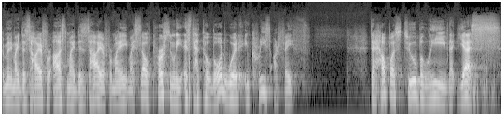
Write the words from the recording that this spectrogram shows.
So, really, my desire for us, my desire for my, myself personally, is that the Lord would increase our faith to help us to believe that, yes,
